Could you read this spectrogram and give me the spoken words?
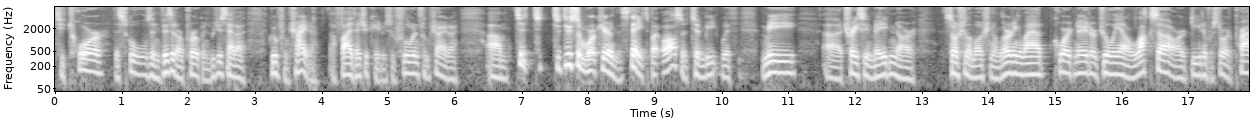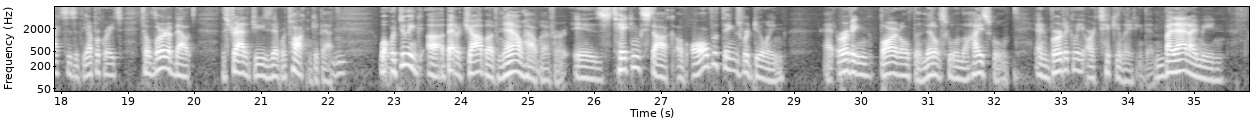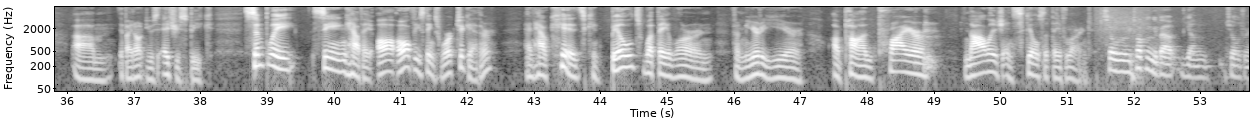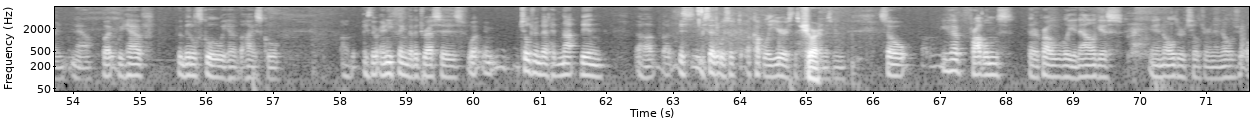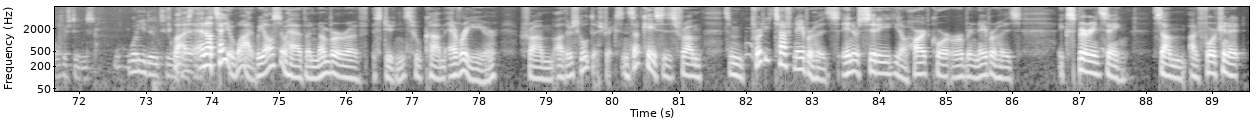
to tour the schools and visit our programs. We just had a group from China, uh, five educators who flew in from China um, to, to, to, do some work here in the States, but also to meet with me, uh, Tracy Maiden, our Social Emotional Learning Lab coordinator, Juliana Luxa, our Dean of Restorative Practices at the upper grades, to learn about the strategies that we're talking about. Mm-hmm. What we're doing uh, a better job of now, however, is taking stock of all the things we're doing at Irving, Bartle, the middle school, and the high school, and vertically articulating them. By that I mean, um, if I don't use EduSpeak, simply seeing how they all, all these things work together and how kids can build what they learn from year to year upon prior knowledge and skills that they've learned. So we're talking about young children now, but we have the middle school, we have the high school. Uh, is there anything that addresses what, um, children that had not been? Uh, uh, this you said it was a, a couple of years. This sure. program has been. So you have problems that are probably analogous in older children and older older students. What do you do to? Well, and I'll tell you why. We also have a number of students who come every year from other school districts. In some cases, from some pretty tough neighborhoods, inner city, you know, hardcore urban neighborhoods, experiencing some unfortunate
